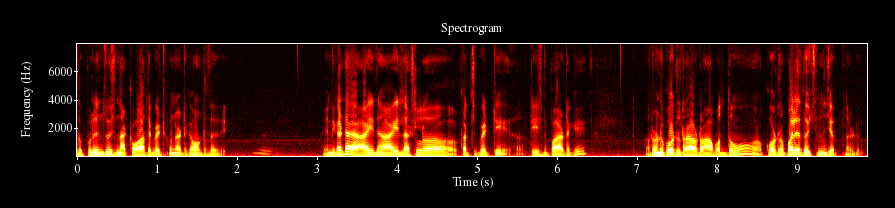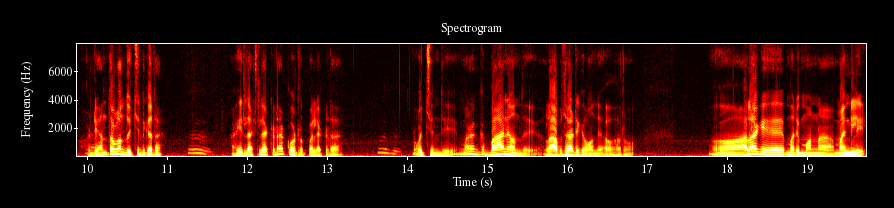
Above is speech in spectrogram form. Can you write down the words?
ఇప్పుడు పులిని చూసి నక్క వాత పెట్టుకున్నట్టుగా ఉంటుంది అది. ఎందుకంటే ఆయన ఐదు లక్షలు ఖర్చు పెట్టి తీసిన పాటకి రెండు కోట్లు రావడం అబద్ధము కోటి రూపాయలు అయితే వచ్చిందని చెప్తున్నాడు. అంటే ఎంతో కొంత వచ్చింది కదా? ఐదు లక్షలు ఎక్కడ? కోటి రూపాయలు ఎక్కడ? వచ్చింది. మనకి బాగానే ఉంది. లాభసాటిగా ఉంది వ్యవహారం. అలాగే మరి మొన్న మంగ్లీ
